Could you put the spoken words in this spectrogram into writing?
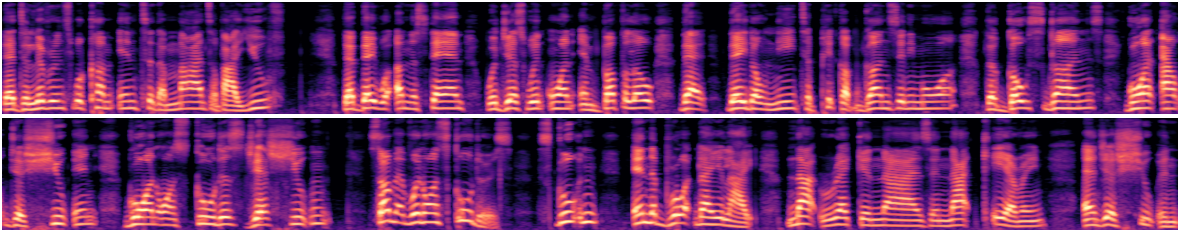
that deliverance will come into the minds of our youth that they will understand what just went on in Buffalo, that they don't need to pick up guns anymore. The ghost guns, going out just shooting, going on scooters just shooting. Some have went on scooters, scooting in the broad daylight, not recognizing, not caring, and just shooting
